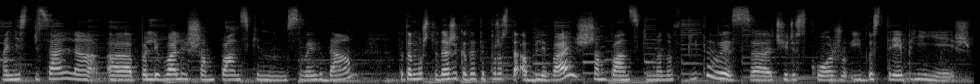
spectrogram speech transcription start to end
они специально а, поливали шампанским своих дам, потому что даже когда ты просто обливаешь шампанским, оно впитывается через кожу и быстрее пьянеешь.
